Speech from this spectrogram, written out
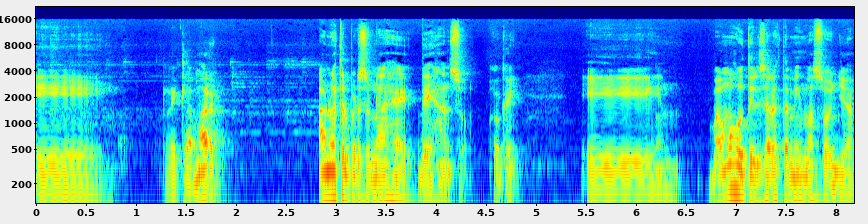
eh, reclamar a nuestro personaje de Hanzo. Ok. Eh, vamos a utilizar esta misma Sonja,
